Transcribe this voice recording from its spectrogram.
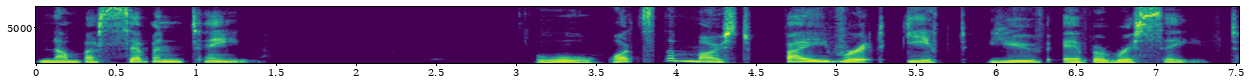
number 17. Oh, what's the most favorite gift you've ever received?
